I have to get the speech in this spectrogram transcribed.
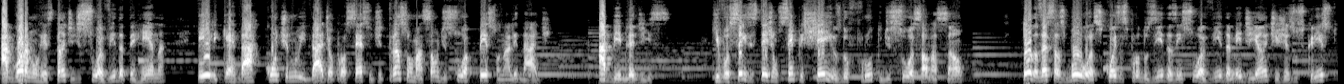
Agora, no restante de sua vida terrena, Ele quer dar continuidade ao processo de transformação de sua personalidade. A Bíblia diz: Que vocês estejam sempre cheios do fruto de sua salvação. Todas essas boas coisas produzidas em sua vida mediante Jesus Cristo,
